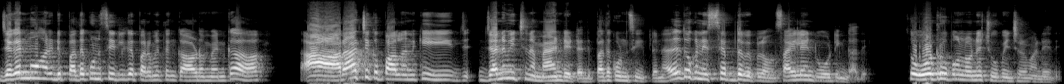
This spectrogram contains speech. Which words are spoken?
జగన్మోహన్ రెడ్డి పదకొండు సీట్లకే పరిమితం కావడం వెనుక ఆ అరాచక పాలనకి జ- జనం ఇచ్చిన మ్యాండేట్ అది పదకొండు సీట్లని. అదే ఒక నిశ్శబ్ద విప్లవం సైలెంట్ ఓటింగ్ అది. సో ఓటు రూపంలోనే చూపించడం అనేది.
